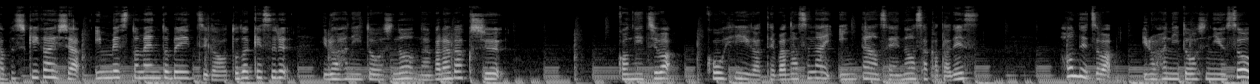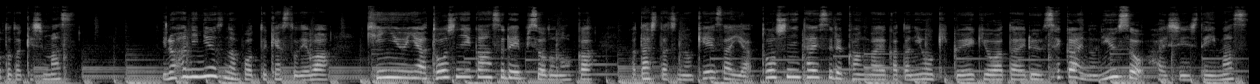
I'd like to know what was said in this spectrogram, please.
株式会社インベストメントブリッジがお届けするいろはに投資のながら学習。こんにちは。コーヒーが手放せないインターン生の坂田です。本日はいろはに投資ニュースをお届けします。いろはにニュースのポッドキャストでは金融や投資に関するエピソードのほか私たちの経済や投資に対する考え方に大きく影響を与える世界のニュースを配信しています。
